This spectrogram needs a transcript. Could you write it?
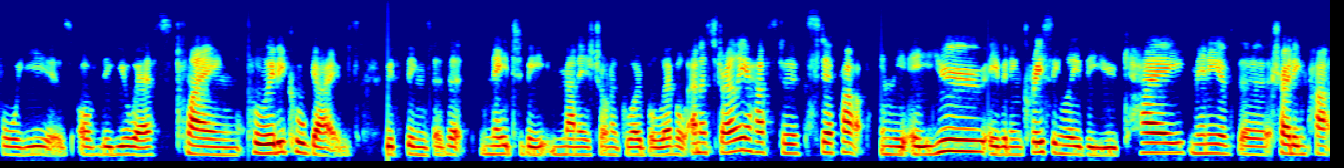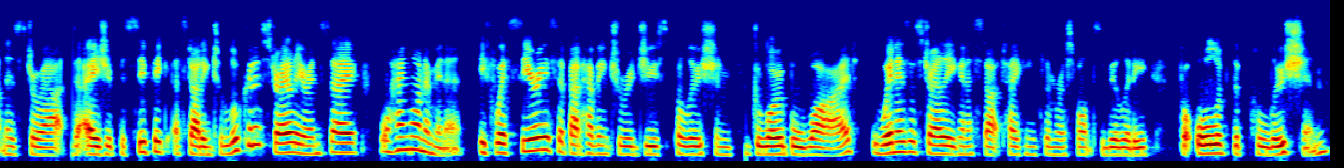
four years of the US playing political games with things that need to be managed on a global level. And Australia has to step up in the EU, even increasingly the UK. Many of the trading partners throughout the Asia Pacific are starting to look at Australia and say, well, hang on a minute. If we're serious about having to reduce pollution global wide, when is Australia going to start taking some responsibility for all of the pollution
